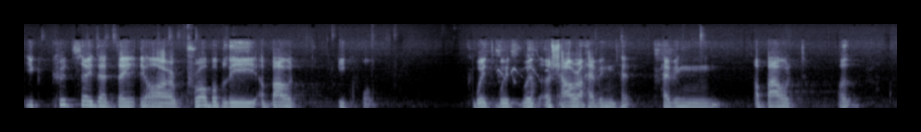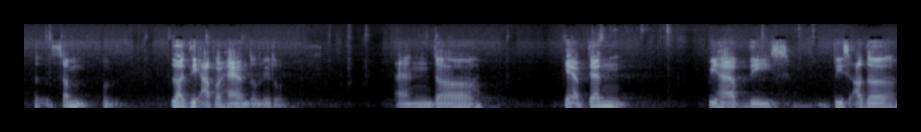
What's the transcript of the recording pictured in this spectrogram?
you could say that they are probably about equal. With with with Azshara having having about uh, some like the upper hand a little, and uh, yeah, then we have these these other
